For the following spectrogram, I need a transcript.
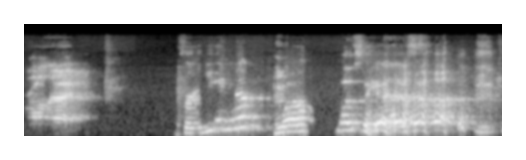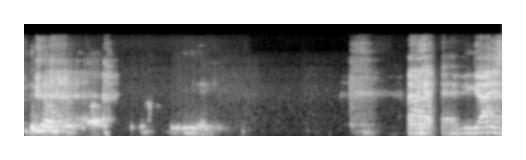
for all that? for eating them. Well, Mostly us. you know, for eating. I mean, have you guys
